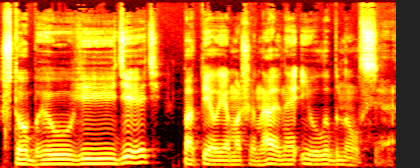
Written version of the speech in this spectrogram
чтобы увидеть, подпел я машинально и улыбнулся.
